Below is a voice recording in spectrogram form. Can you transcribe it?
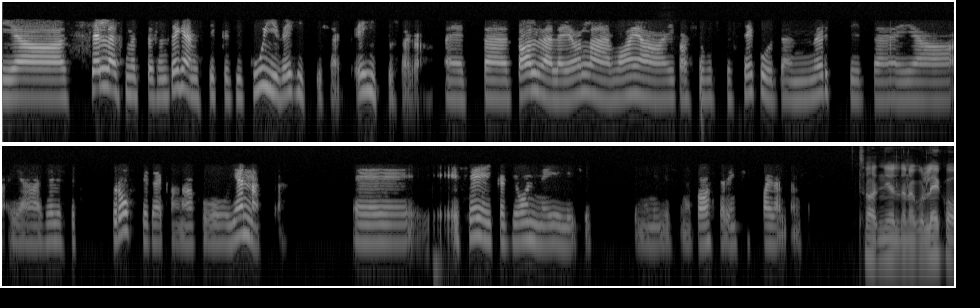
ja selles mõttes on tegemist ikkagi kuivehitise, ehitusega, et äh, talvel ei ole vaja igasuguste segude, mörtside ja, ja selliste proffidega nagu jännata. see ikkagi on eelis, ütleme niiviisi nagu aastaringseks paigaldamiseks saad nii-öelda nagu Lego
